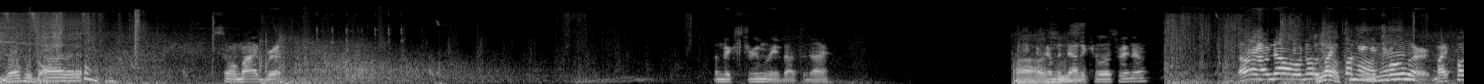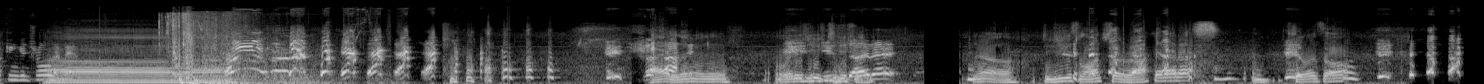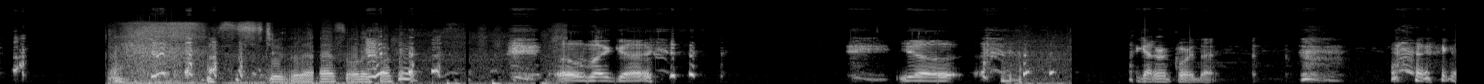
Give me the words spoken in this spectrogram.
About to die there. So am I, bruh. I'm extremely about to die. Uh, coming down to kill us right now? Oh no, no, Yo, my fucking on, man. controller! My fucking controller, man. Uh, I literally. What did you, you do? saw that? No. Did you just launch a rocket at us and kill us all? Stupid ass motherfucker. Oh my god. Yo. I gotta record that.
